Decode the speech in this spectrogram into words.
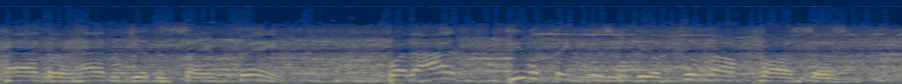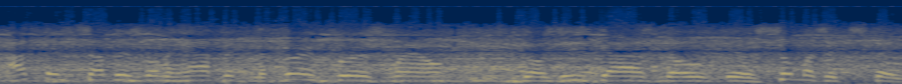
Hagler, and Hagler did the same thing. But I, people think there's going to be a fill-out process. I think something's going to happen in the very first round because these guys know there's so much at stake.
